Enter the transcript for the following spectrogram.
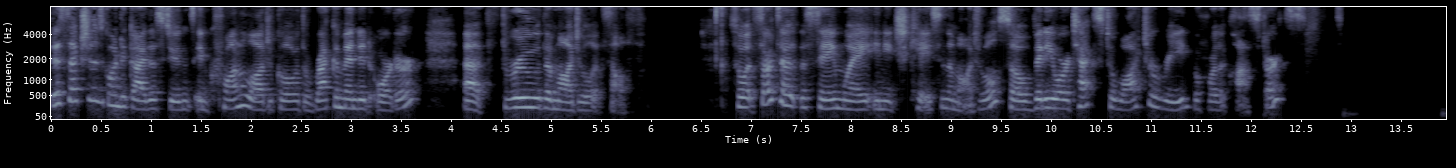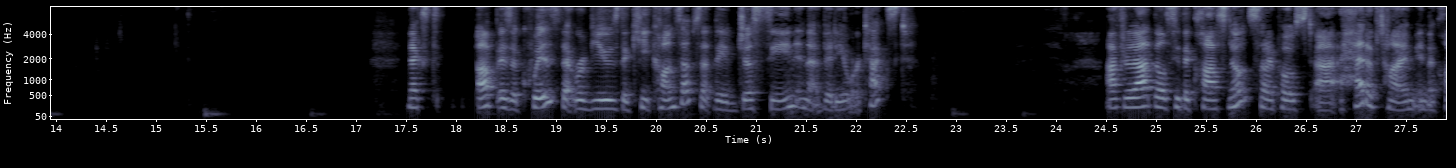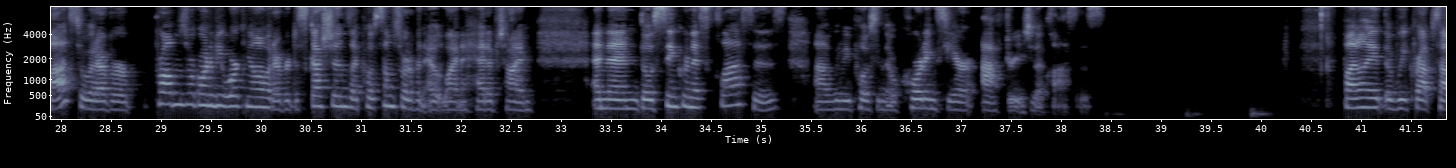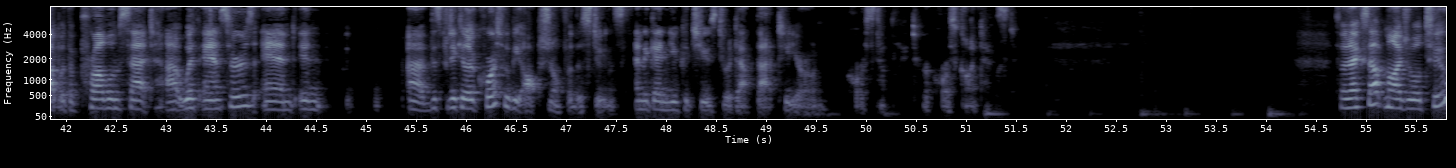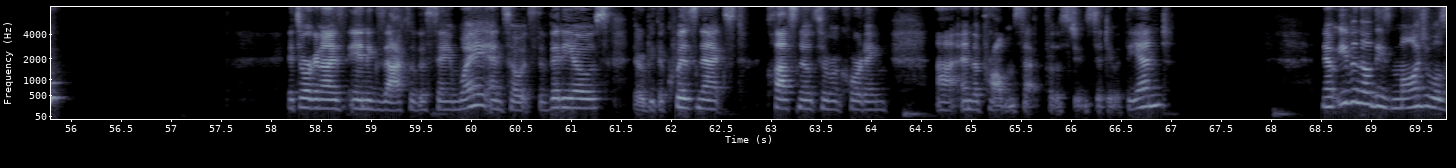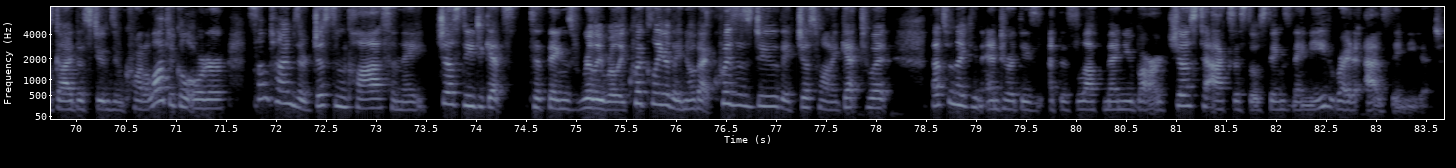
this section is going to guide the students in chronological or the recommended order uh, through the module itself. So it starts out the same way in each case in the module. So video or text to watch or read before the class starts. Next up is a quiz that reviews the key concepts that they've just seen in that video or text. After that, they'll see the class notes that I post uh, ahead of time in the class. So whatever problems we're going to be working on, whatever discussions, I post some sort of an outline ahead of time. And then those synchronous classes, uh, I'm going to be posting the recordings here after each of the classes. Finally, the week wraps up with a problem set uh, with answers and in uh, this particular course would be optional for the students. And again, you could choose to adapt that to your own course template or course context. So next up, module two. It's organized in exactly the same way. And so it's the videos, there would be the quiz next, class notes and recording, uh, and the problem set for the students to do at the end. Now, even though these modules guide the students in chronological order, sometimes they're just in class and they just need to get to things really, really quickly, or they know that quizzes due, they just want to get to it. That's when they can enter at, these, at this left menu bar just to access those things they need right as they need it.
